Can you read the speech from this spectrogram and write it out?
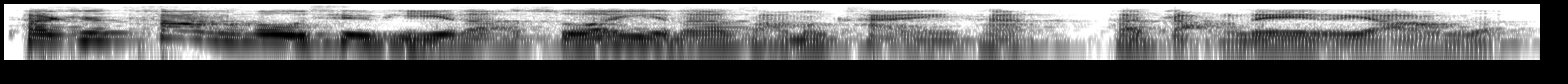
它是烫后去皮的，所以呢，咱们看一看它长这个样子。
